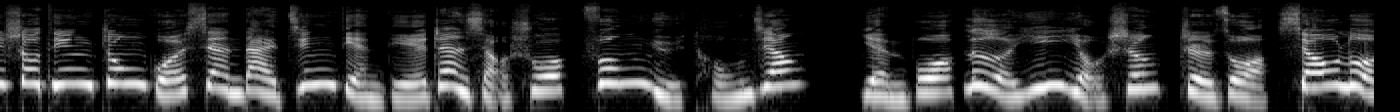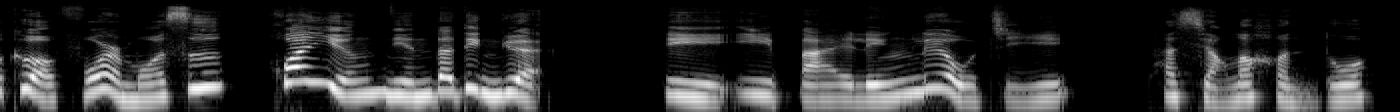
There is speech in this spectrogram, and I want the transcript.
迎收听中国现代经典谍战小说《风雨同江》，演播：乐一有声，制作：肖洛克·福尔摩斯。欢迎您的订阅。第一百零六集，他想了很多，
